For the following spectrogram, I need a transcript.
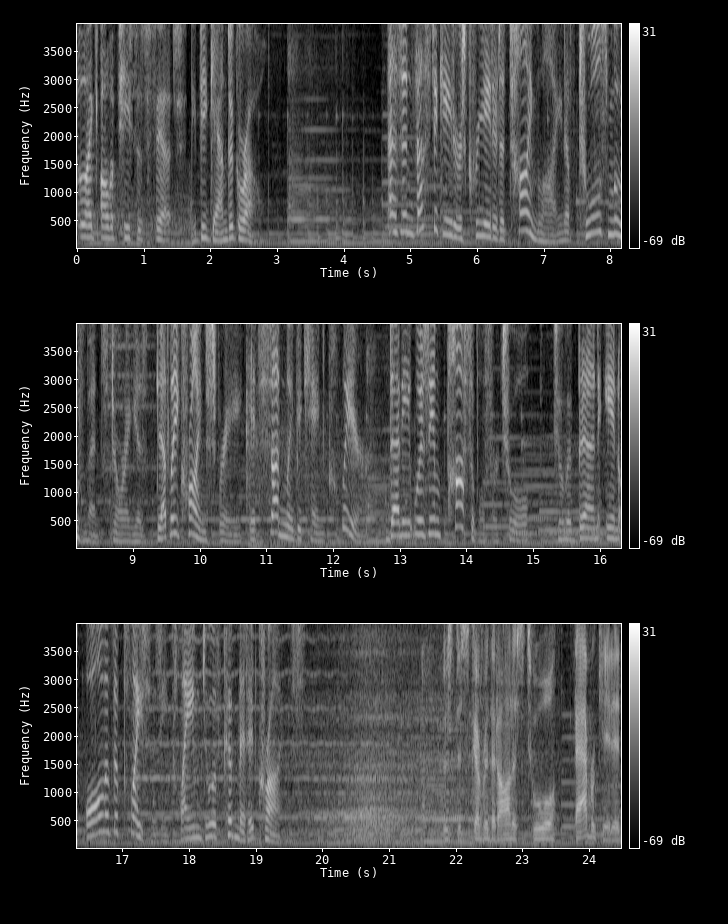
like all the pieces fit. He began to grow. As investigators created a timeline of Toole's movements during his deadly crime spree, it suddenly became clear that it was impossible for Toole to have been in all of the places he claimed to have committed crimes. It was discovered that Ottis Toole fabricated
